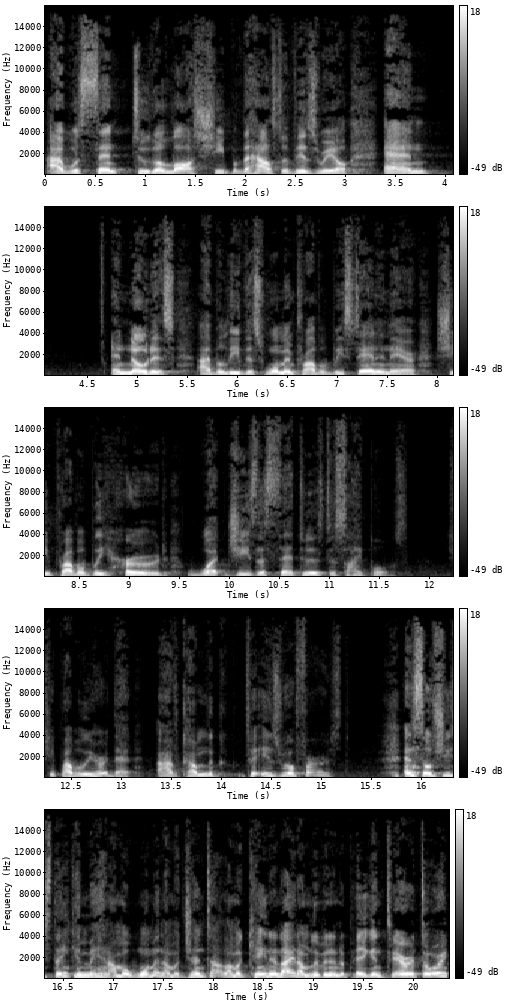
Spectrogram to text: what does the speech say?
I was sent to the lost sheep of the house of Israel. And, and notice, I believe this woman probably standing there, she probably heard what Jesus said to his disciples. She probably heard that. I've come to, to Israel first. And so she's thinking, man, I'm a woman, I'm a Gentile, I'm a Canaanite, I'm living in a pagan territory.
